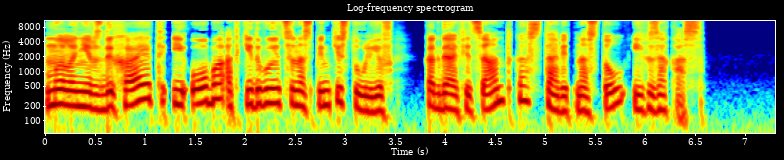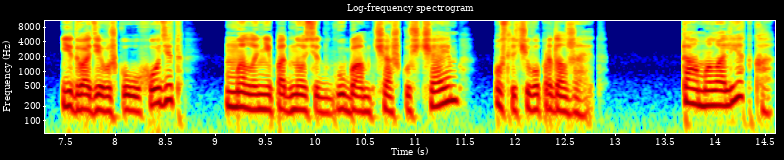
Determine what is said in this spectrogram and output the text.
Мелани вздыхает, и оба откидываются на спинки стульев, когда официантка ставит на стол их заказ. Едва девушка уходит, Мелани подносит к губам чашку с чаем, после чего продолжает. Та малолетка,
